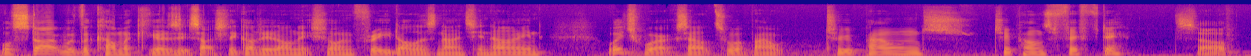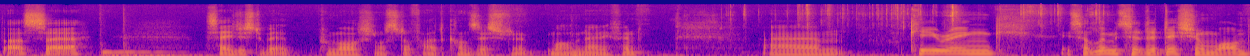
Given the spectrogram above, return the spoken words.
We'll start with the comic because it's actually got it on. It's showing $3.99, which works out to about £2, £2.50. So that's, uh, say, just a bit of promotional stuff I'd consider more than anything. Um, keyring, it's a limited edition one,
